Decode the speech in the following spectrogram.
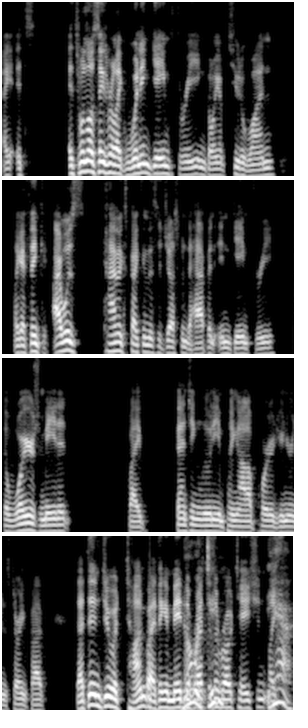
I, it's it's one of those things where like winning game three and going up two to one. Like I think I was kind of expecting this adjustment to happen in game three. The Warriors made it by benching Looney and putting on Porter Jr. in the starting five. That didn't do a ton, but I think it made No, the rest of the rotation like yeah.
